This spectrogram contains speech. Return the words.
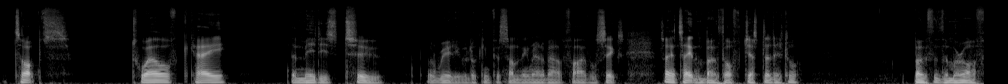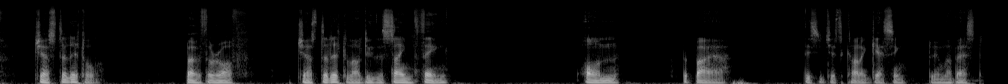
The top's 12k, the mid is 2. Well, really, we're looking for something around about 5 or 6. So to take them both off just a little. Both of them are off just a little. Both are off just a little. I'll do the same thing on the Beyer. This is just kind of guessing, doing my best.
